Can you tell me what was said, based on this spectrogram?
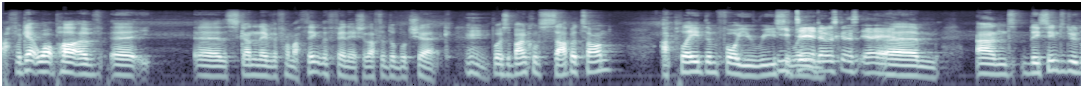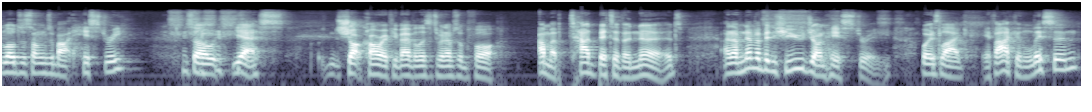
I forget what part of uh, uh, Scandinavia from. I think the Finnish. I'll have to double check. But it's a band called Sabaton. I played them for you recently. you did. I was gonna. Say, yeah, yeah. Um, and they seem to do loads of songs about history. So yes, shock horror if you've ever listened to an episode before. I'm a tad bit of a nerd, and I've never been huge on history. But it's like if I can listen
